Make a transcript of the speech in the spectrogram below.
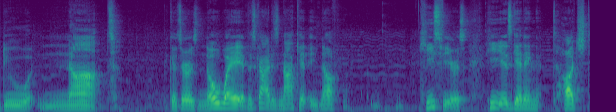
do not. Because there is no way, if this guy does not get enough key spheres, he is getting touched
